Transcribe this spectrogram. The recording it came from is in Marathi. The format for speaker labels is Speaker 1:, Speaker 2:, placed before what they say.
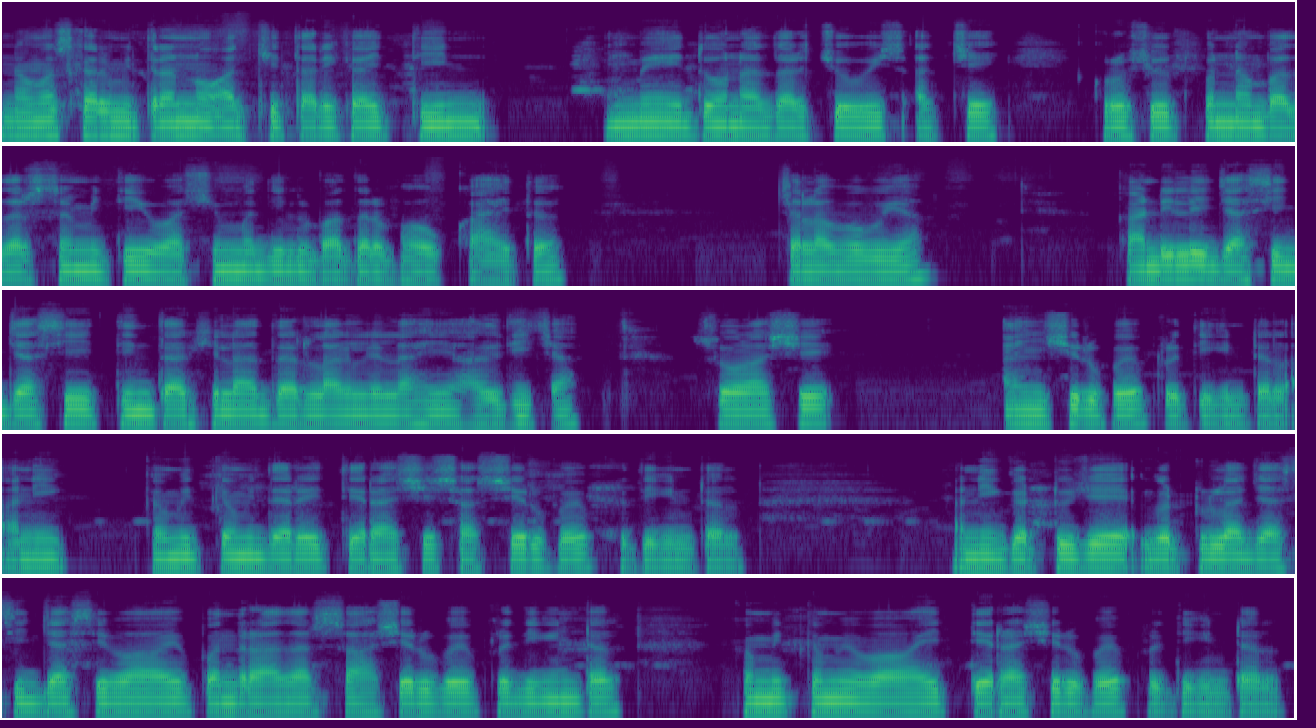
Speaker 1: नमस्कार मित्रांनो आजची तारीख आहे तीन मे दोन हजार चोवीस. आजचे कृषी उत्पन्न बाजार समिती वाशिममधील बाजारभाव काय आहेत? चला बघूया. कांदिले जास्तीत जास्त तीन तारखेला दर लागलेला आहे हळदीच्या सोळाशे ऐंशी रुपये प्रति क्विंटल आणि कमीत कमी दर आहे तेराशे सातशे रुपये प्रति क्विंटल. आणि गट्टूचे गट्टूला जास्तीत जास्त भाव आहे पंधरा हजार सहाशे रुपये प्रति क्विंटल. कमीत कमी भाव आहे तेराशे रुपये प्रति क्विंटल.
